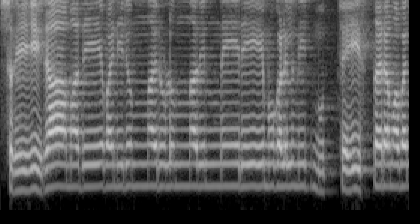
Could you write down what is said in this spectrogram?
ശ്രീരാമദേവനിരുന്നരുളുന്നതിൻ നേരെ മുകളിൽ നിന്നുച്ചൈസ്തരമവൻ.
